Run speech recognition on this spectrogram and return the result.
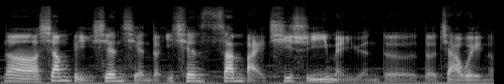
那相比先前的一千三百七十一美元的的价位呢，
